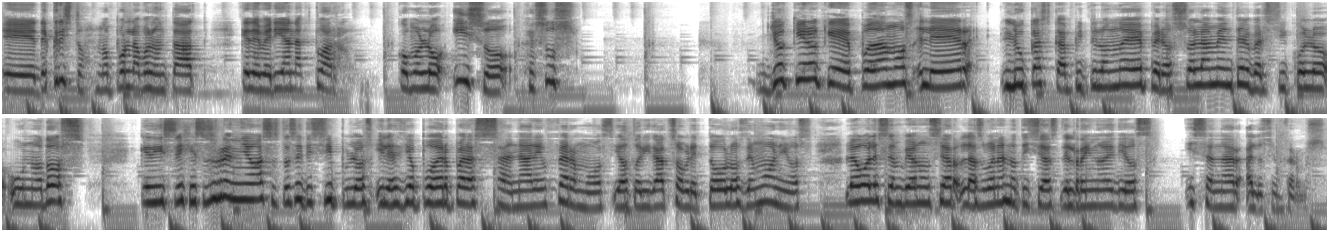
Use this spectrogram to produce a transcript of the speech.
eh, de Cristo, no por la voluntad que deberían actuar como lo hizo Jesús. Yo quiero que podamos leer Lucas capítulo 9, pero solamente el versículo 1-2, que dice Jesús reunió a sus doce discípulos y les dio poder para sanar enfermos y autoridad sobre todos los demonios. Luego les envió a anunciar las buenas noticias del reino de Dios y sanar a los enfermos.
